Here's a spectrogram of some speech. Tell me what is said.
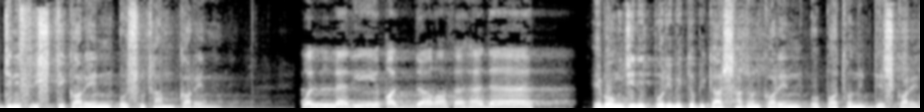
যিনি সৃষ্টি করেন ও সুঠাম করেন। এবং যিনি পরিমিত বিকাশ সাধন করেন ও পথ নির্দেশ করেন।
